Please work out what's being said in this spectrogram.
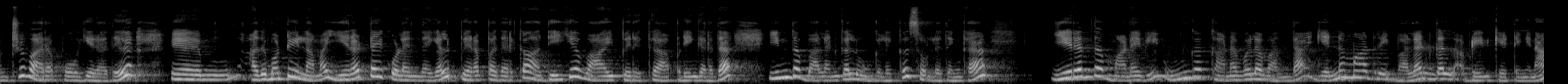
ஒன்று வரப்போகிறது. அது மட்டும் இல்லாமல் இரட்டை குழந்தைகள் பிறப்பதற்கு அதிக வாய்ப்பு இருக்குது அப்படிங்கிறத இந்த பலன்கள் உங்களுக்கு சொல்லுதுங்க. இறந்த மனைவி உங்கள் கனவில் வந்தால் என்ன மாதிரி பலன்கள் அப்படின்னு கேட்டிங்கன்னா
